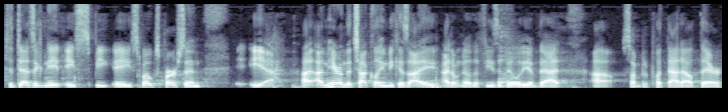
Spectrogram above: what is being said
to designate a speak, a spokesperson." Yeah, I, I'm hearing the chuckling because I, I don't know the feasibility of that, uh, so I'm going to put that out there.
